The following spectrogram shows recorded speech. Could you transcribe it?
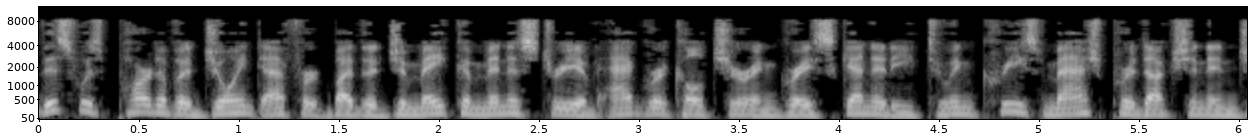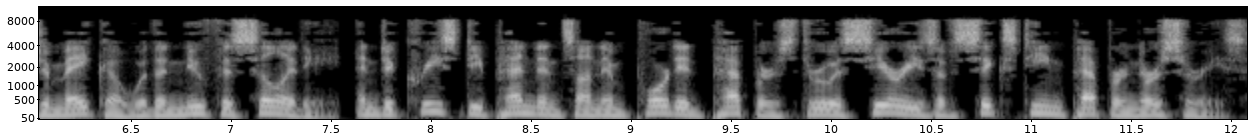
This was part of a joint effort by the Jamaica Ministry of Agriculture and Grace Kennedy to increase mash production in Jamaica with a new facility, and decrease dependence on imported peppers through a series of 16 pepper nurseries.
